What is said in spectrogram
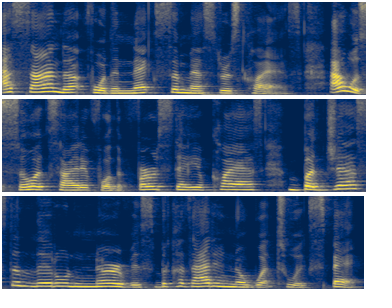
I signed up for the next semester's class. I was so excited for the first day of class, but just a little nervous because I didn't know what to expect.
